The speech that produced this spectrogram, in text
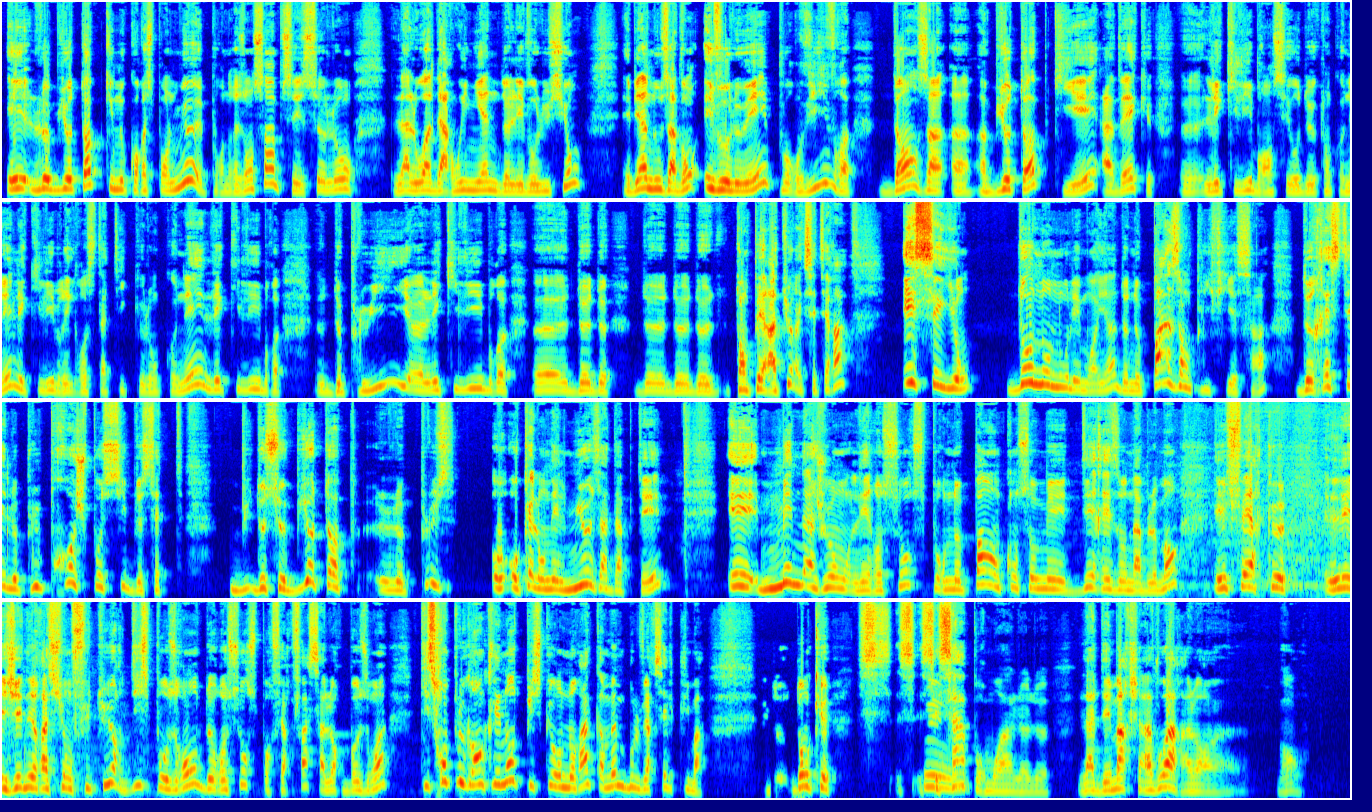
et le biotope qui nous correspond le mieux, pour une raison simple, c'est selon la loi darwinienne de l'évolution, eh bien, nous avons évolué pour vivre dans un, biotope qui est avec euh, l'équilibre en CO2 que l'on connaît, l'équilibre hygrostatique que l'on connaît, l'équilibre de pluie, euh, l'équilibre de, température, etc. Essayons Donnons-nous les moyens de ne pas amplifier ça, de rester le plus proche possible de, cette, de ce biotope le plus, auquel on est le mieux adapté et ménageons les ressources pour ne pas en consommer déraisonnablement et faire que les générations futures disposeront de ressources pour faire face à leurs besoins qui seront plus grands que les nôtres puisqu'on aura quand même bouleversé le climat. Donc c'est ça mmh. pour moi la démarche à avoir. Alors Bon.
